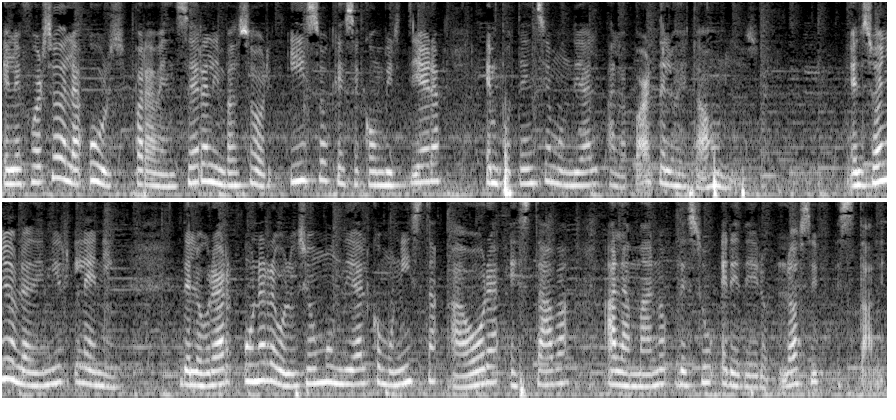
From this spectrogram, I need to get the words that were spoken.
El esfuerzo de la URSS para vencer al invasor hizo que se convirtiera en potencia mundial a la par de los Estados Unidos. El sueño de Vladimir Lenin de lograr una revolución mundial comunista ahora estaba a la mano de su heredero, Losif Stalin.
